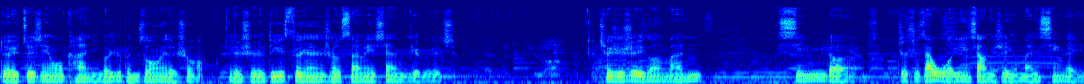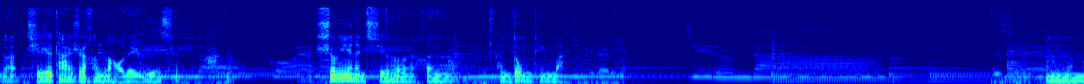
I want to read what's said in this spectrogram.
对，最近我看一个日本综艺的时候，也是第一次认识三味线这个乐器，确实是一个蛮新的，就是在我印象里是一个蛮新的一个。其实它是很老的一个乐器，声音很奇特，很很动听吧。嗯，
